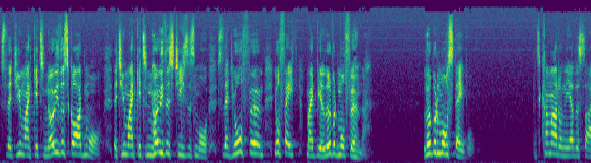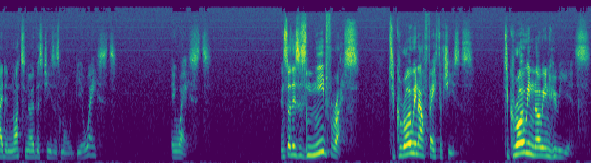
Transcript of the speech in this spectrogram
so that you might get to know this God more, that you might get to know this Jesus more, so that your firm, your faith might be a little bit more firmer, a little bit more stable. But to come out on the other side and not to know this Jesus more would be a waste a waste. And so there's this need for us to grow in our faith of Jesus, to grow in knowing who He is.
